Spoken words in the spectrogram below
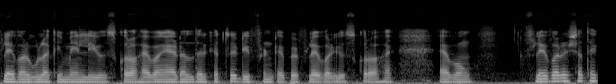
ফ্লেভারগুলোকে মেনলি ইউজ করা হয় এবং অ্যাডাল্টদের ক্ষেত্রে ডিফারেন্ট টাইপের ফ্লেভার ইউজ করা হয়। এবং ফ্লেভারের সাথে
